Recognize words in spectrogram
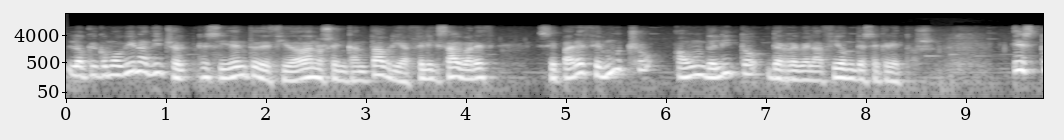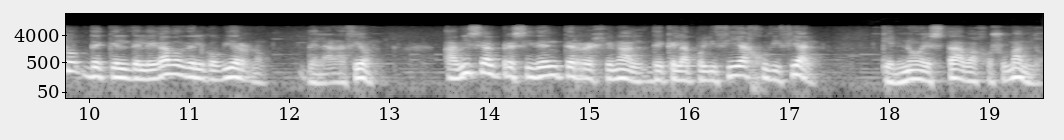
Lo que, como bien ha dicho el presidente de Ciudadanos en Cantabria, Félix Álvarez, se parece mucho a un delito de revelación de secretos. Esto de que el delegado del gobierno de la nación avise al presidente regional de que la policía judicial, que no está bajo su mando,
